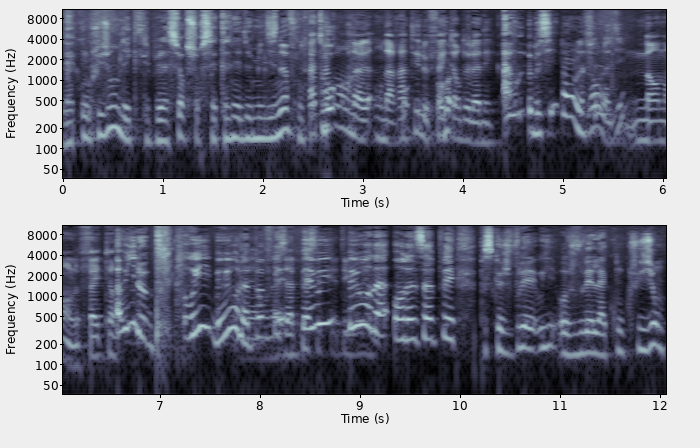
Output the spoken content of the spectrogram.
la conclusion de l'équipe Lasseur sur cette année 2019. Donc, Attends, bon- attends, on a, on a raté le fighter de l'année. Ah oui, bah si, non, on l'a fait. Non, on l'a dit. Non, non, le fighter. Ah oui, le, oui, mais oui, on l'a pas fait. zappé Mais oui, mais on a, on a zappé. Parce que je voulais, oui, je voulais la conclusion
